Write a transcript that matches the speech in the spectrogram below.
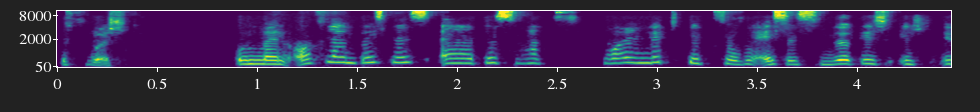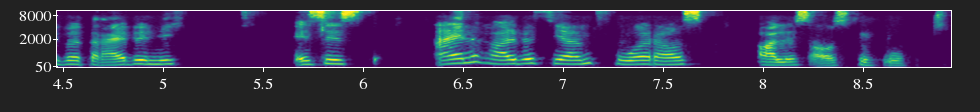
ist wurscht. Und mein Offline-Business, äh, das hat voll mitgezogen. Es ist wirklich, ich übertreibe nicht, es ist ein halbes Jahr im Voraus alles ausgebucht.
